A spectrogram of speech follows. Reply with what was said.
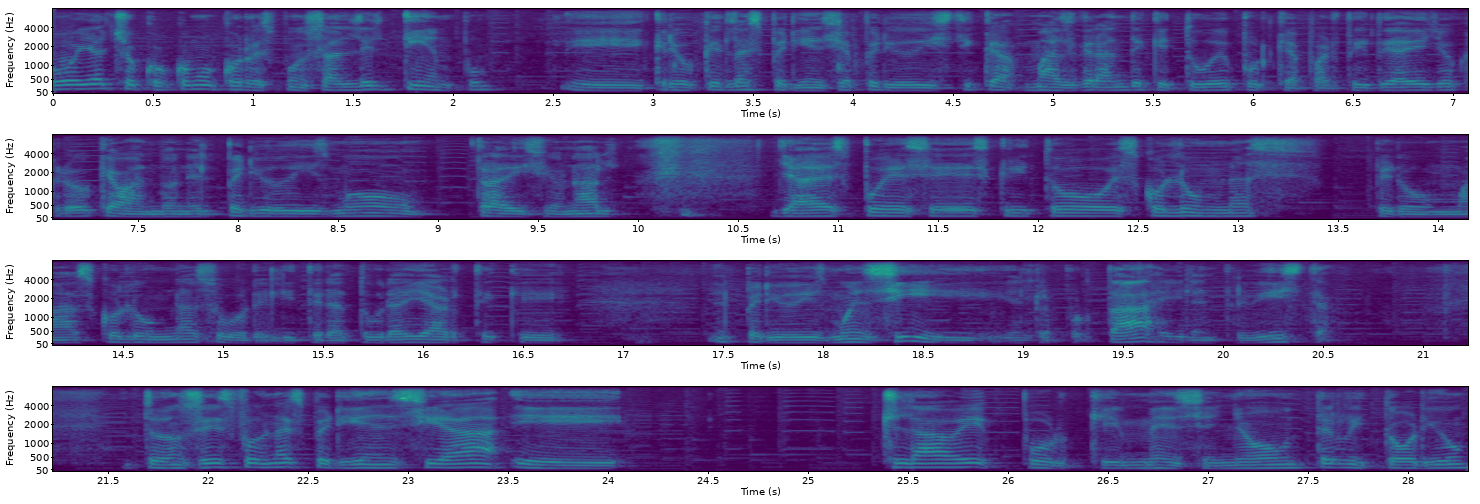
voy al Chocó como corresponsal del tiempo. Eh, creo que es la experiencia periodística más grande que tuve porque a partir de ahí yo creo que abandoné el periodismo tradicional. Ya después he escrito es columnas, pero más columnas sobre literatura y arte que el periodismo en sí, el reportaje y la entrevista. Entonces fue una experiencia eh, clave porque me enseñó un territorio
